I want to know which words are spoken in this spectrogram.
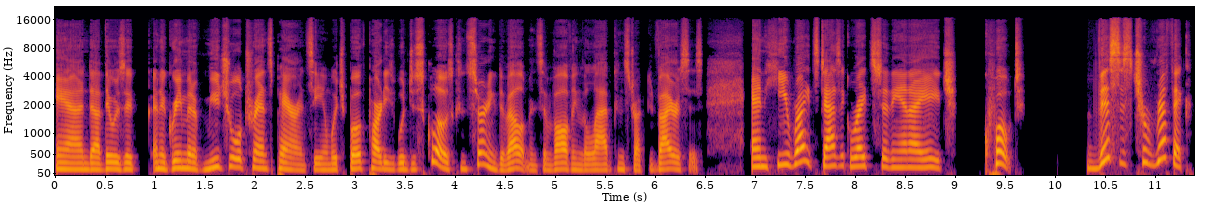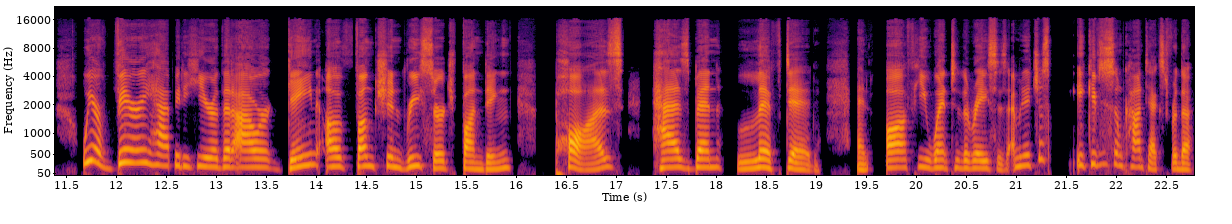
and uh, there was a, an agreement of mutual transparency in which both parties would disclose concerning developments involving the lab constructed viruses. And he writes, Daszak writes to the NIH, quote, this is terrific. We are very happy to hear that our gain of function research funding pause has been lifted. And off he went to the races. I mean, it just it gives you some context for the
